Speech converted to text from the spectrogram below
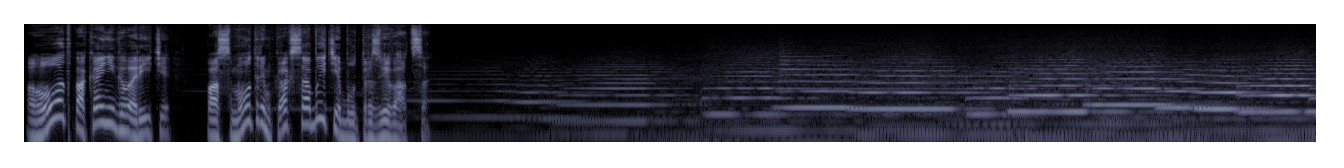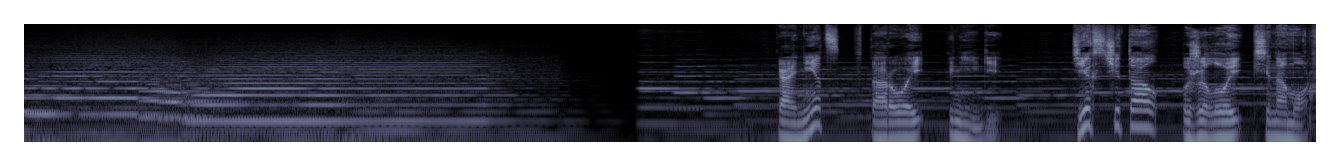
Вот, пока не говорите. Посмотрим, как события будут развиваться. Конец второй книги. Текст читал пожилой ксеноморф.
